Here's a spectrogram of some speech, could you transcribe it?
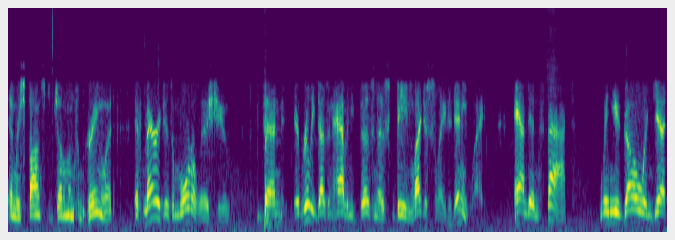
in response to the gentleman from Greenwood, if marriage is a moral issue, then it really doesn't have any business being legislated anyway. And in fact, when you go and get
